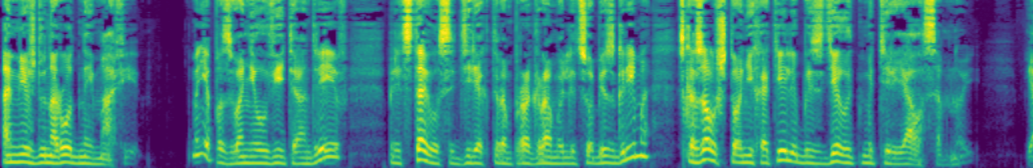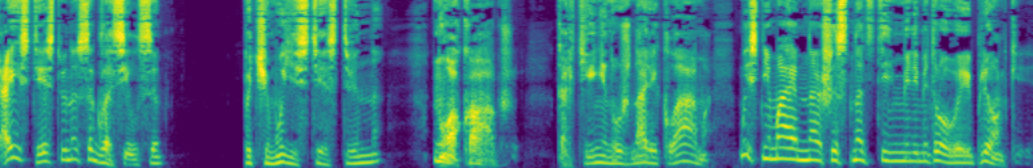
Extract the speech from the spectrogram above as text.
о международной мафии. Мне позвонил Витя Андреев, представился директором программы «Лицо без грима», сказал, что они хотели бы сделать материал со мной. Я, естественно, согласился. — Почему естественно? — Ну а как же? Картине нужна реклама. Мы снимаем на 16-миллиметровые пленки.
